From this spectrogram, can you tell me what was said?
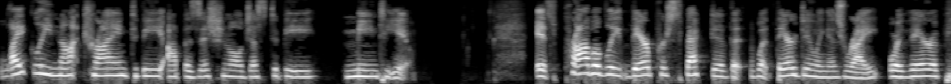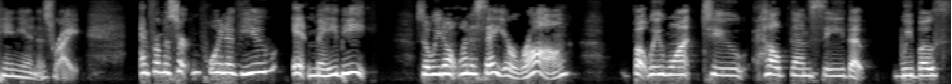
likely not trying to be oppositional just to be mean to you. It's probably their perspective that what they're doing is right or their opinion is right. And from a certain point of view it may be. So we don't want to say you're wrong but we want to help them see that we both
